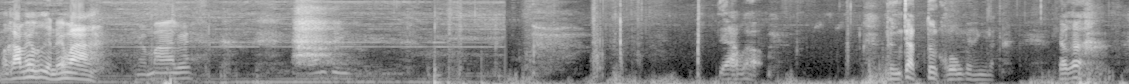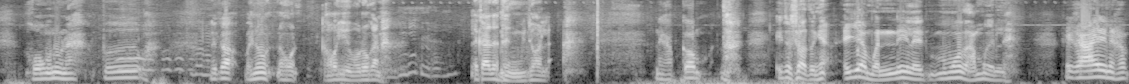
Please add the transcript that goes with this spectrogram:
มาคับให้คนอื่นไม่มา อย่ามาเลยจริงเดี๋ยวก็ถึงจัดตุดโค้งไปอย่างนี้แหละ แล้วก็โค้งมานู่นนะปึ๊บแล้วก็ไปนู่นโน่นเขาอยู่บนนู้นกัน แล้วก็จะถึงยอดละนะครับ ก็ไอ้ตัวช็อตตรงเนี้ยไอ้เหี้ยเหมือนนี่เลยมะม่วงสามหมื่นเลยคล้ายๆนะครับ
